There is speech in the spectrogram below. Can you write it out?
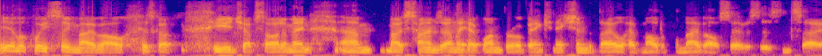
Yeah, look, we see mobile has got huge upside. I mean, um, most homes only have one broadband connection, but they all have multiple mobile services. And so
